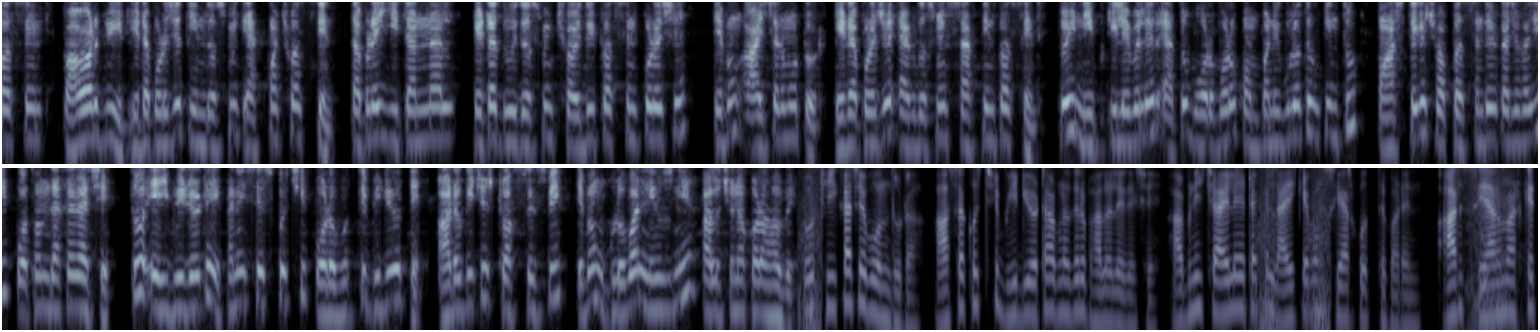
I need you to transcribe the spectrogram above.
পার্সেন্ট পাওয়ার গ্রিড এটা পড়েছে তিন দশমিক এক পাঁচ পার্সেন্ট তারপরে ইটার্নাল এটা দুই দশমিক ছয় দুই পার্সেন্ট পড়েছে এবং আইচার মোটর এটা পড়েছে এক দশমিক সাত তিন তিন পার্সেন্ট তো এই নিফটি লেভেলের এত বড় বড় কোম্পানিগুলোতেও কিন্তু পাঁচ থেকে ছ পার্সেন্টের কাছাকাছি পতন দেখা গেছে। তো এই ভিডিওটা এখানেই শেষ করছি। পরবর্তী ভিডিওতে আরও কিছু স্টক স্পেসিফিক এবং গ্লোবাল নিউজ নিয়ে আলোচনা করা হবে। তো ঠিক আছে বন্ধুরা, আশা করছি ভিডিওটা আপনাদের ভালো লেগেছে। আপনি চাইলে এটাকে লাইক এবং শেয়ার করতে পারেন। আর শেয়ার মার্কেট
